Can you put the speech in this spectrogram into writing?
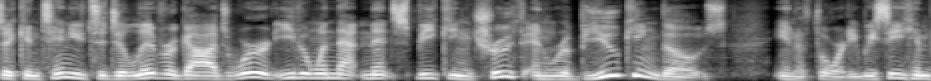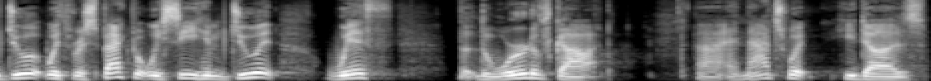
to continue to deliver God's word, even when that meant speaking truth and rebuking those in authority. We see him do it with respect, but we see him do it with the, the word of God. Uh, and that's what he does.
